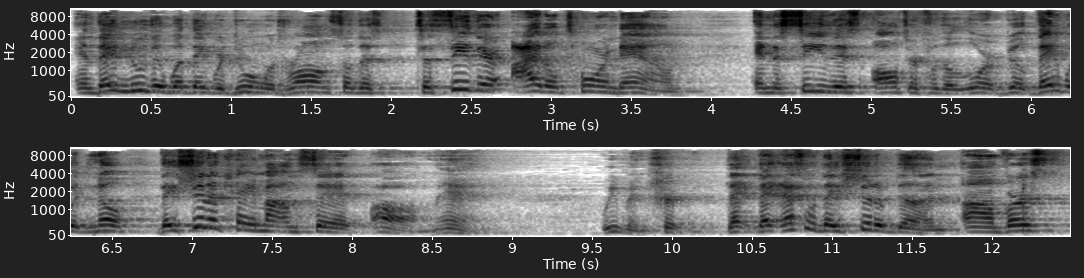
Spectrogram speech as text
and they knew that what they were doing was wrong. So this to see their idol torn down and to see this altar for the Lord built, they would know. They should have came out and said, "Oh man, we've been tripping." That, that, that's what they should have done. Um, verse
